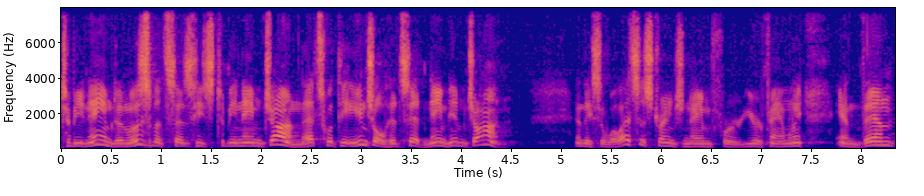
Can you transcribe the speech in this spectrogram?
to be named, and Elizabeth says he's to be named John. That's what the angel had said, name him John. And they said, Well, that's a strange name for your family. And then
